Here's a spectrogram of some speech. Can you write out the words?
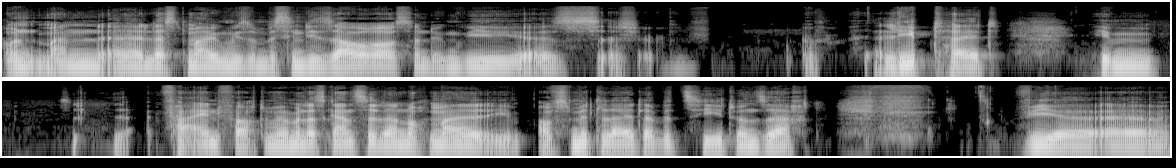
und man äh, lässt mal irgendwie so ein bisschen die Sau raus und irgendwie es, es erlebt halt eben vereinfacht. Und wenn man das Ganze dann nochmal aufs Mittelalter bezieht und sagt, wir, äh,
